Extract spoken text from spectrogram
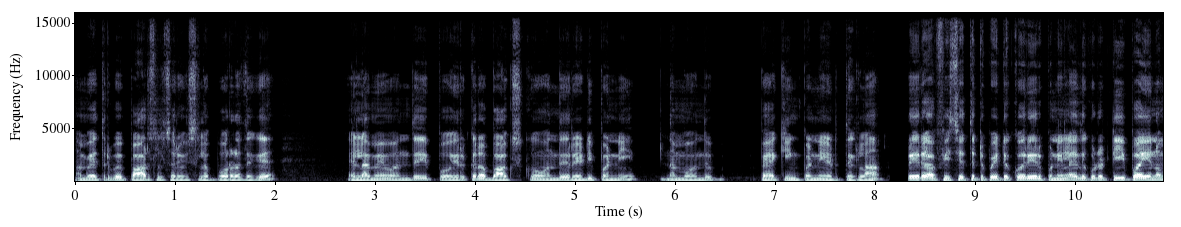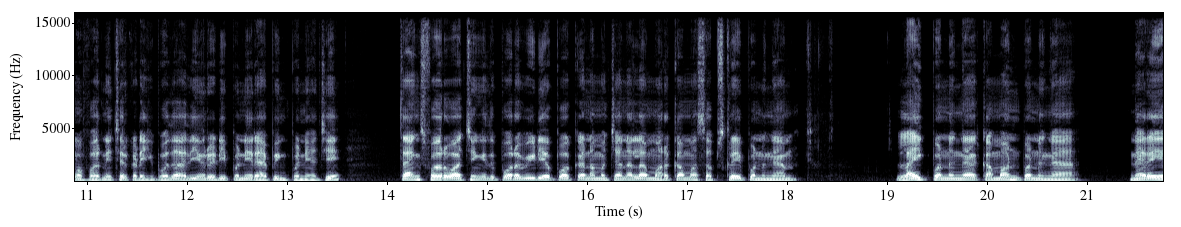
நம்ம எடுத்துகிட்டு போய் பார்சல் சர்வீஸில் போடுறதுக்கு எல்லாமே வந்து இப்போது இருக்கிற பாக்ஸுக்கும் வந்து ரெடி பண்ணி நம்ம வந்து பேக்கிங் பண்ணி எடுத்துக்கலாம். கொரியர் ஆஃபீஸ் எடுத்துகிட்டு போயிட்டு கொரியர் பண்ணிடலாம். இது கூட டீப்பாயும் நம்ம ஃபர்னிச்சர் கடைக்கு போகுது. அதையும் ரெடி பண்ணி ரேப்பிங் பண்ணியாச்சு. தேங்க்ஸ் ஃபார் வாட்சிங் இது போகிற வீடியோ பார்க்க நம்ம சேனலை மறக்காமல் சப்ஸ்கிரைப் பண்ணுங்கள் லைக் பண்ணுங்கள் கமெண்ட் பண்ணுங்கள் நிறைய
